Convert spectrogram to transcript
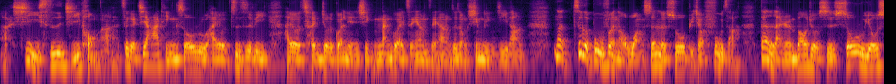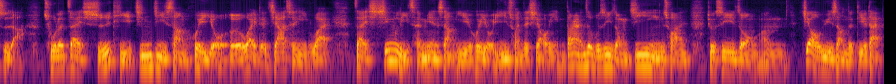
啊，细思极恐啊，这个家庭收入还有自制力还有成就的关联性，难怪怎样怎样这种心灵鸡汤。那这个。部分呢，往深了说比较复杂，但懒人包就是收入优势啊，除了在实体经济上会有额外的加成以外，在心理层面上也会有遗传的效应。当然，这不是一种基因遗传，就是一种嗯教育上的迭代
